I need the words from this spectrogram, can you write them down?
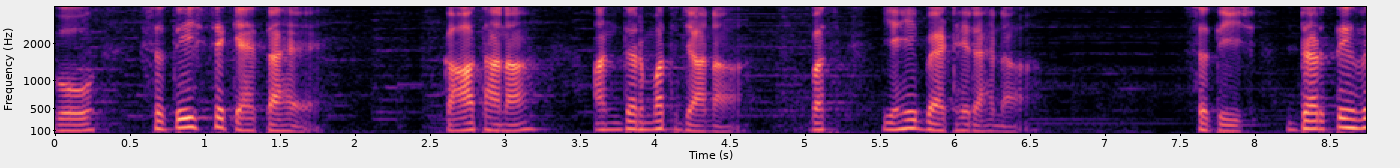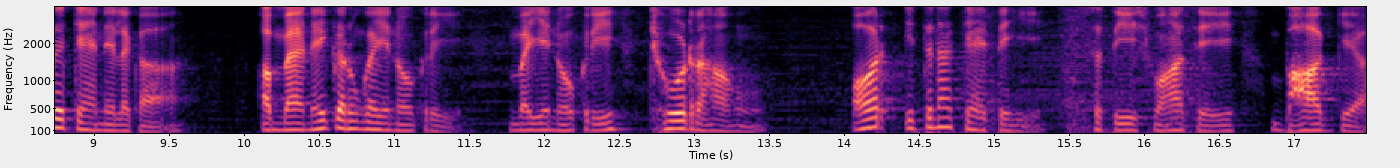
वो सतीश से कहता है, कहा था ना, अंदर मत जाना, बस यहीं बैठे रहना। सतीश डरते हुए कहने लगा, अब मैं नहीं करूँगा ये नौकरी, मैं ये नौकरी छोड़ रहा हूँ। और इतना कहते ही सतीश वहाँ से भाग गया।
